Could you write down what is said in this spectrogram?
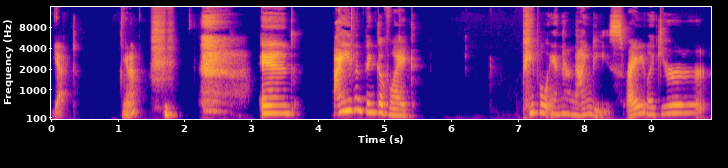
yet, you know? and I even think of like people in their 90s, right? Like you're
